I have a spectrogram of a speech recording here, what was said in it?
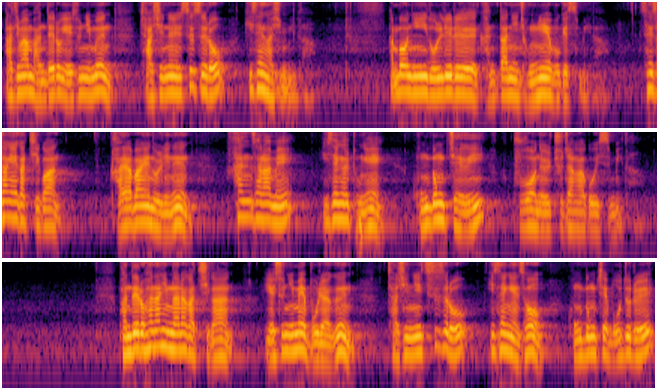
하지만 반대로 예수님은 자신을 스스로 희생하십니다. 한번 이 논리를 간단히 정리해 보겠습니다. 세상의 가치관, 가야바의 논리는 한 사람의 희생을 통해 공동체의 구원을 주장하고 있습니다. 반대로 하나님 나라 가치관, 예수님의 모략은 자신이 스스로 희생해서 공동체 모두를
